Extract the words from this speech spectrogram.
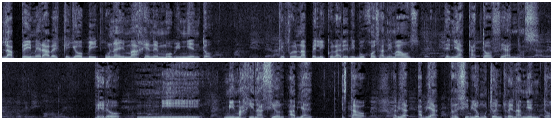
La primera vez que yo vi una imagen en movimiento, que fue una película de dibujos animados, tenía 14 años. Pero mi, imaginación había estado, había, había recibido mucho entrenamiento.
